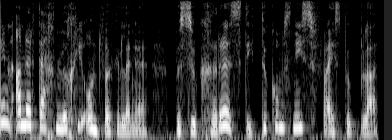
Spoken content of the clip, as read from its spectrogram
en ander tegnologieontwikkelinge, besoek gerus die Toekomsnuus Facebookblad.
